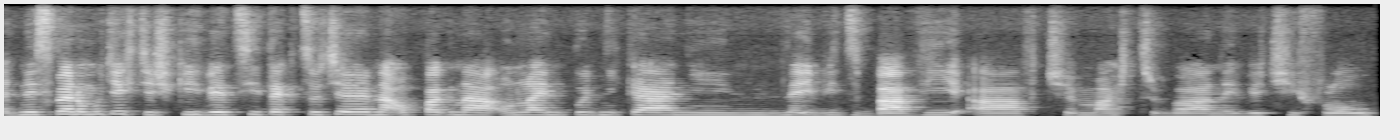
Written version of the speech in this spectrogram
ať nejsme jenom u těch těžkých věcí, tak co tě naopak na online podnikání nejvíc baví a v čem máš třeba největší flow?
